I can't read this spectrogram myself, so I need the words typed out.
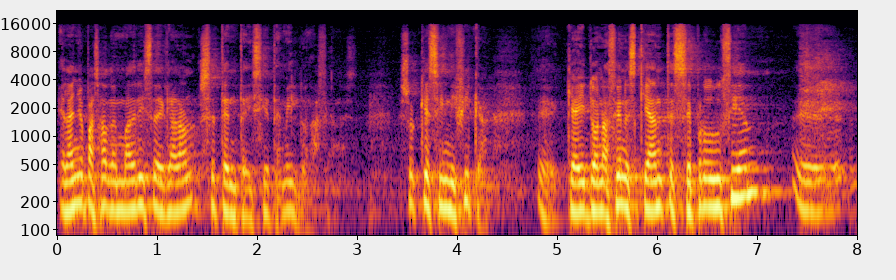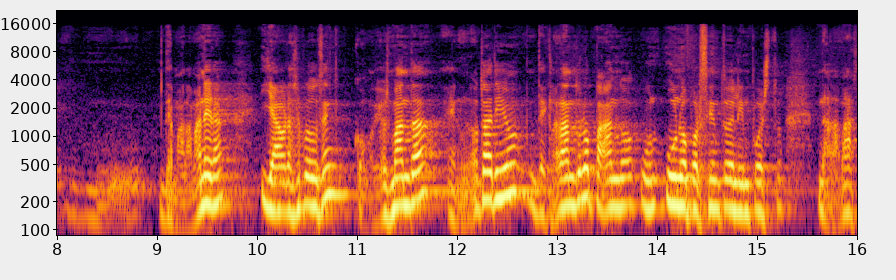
El año pasado en Madrid se declararon 77.000 donaciones. ¿Eso qué significa? Eh, que hay donaciones que antes se producían eh, de mala manera y ahora se producen, como Dios manda, en un notario, declarándolo, pagando un 1% del impuesto, nada más.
